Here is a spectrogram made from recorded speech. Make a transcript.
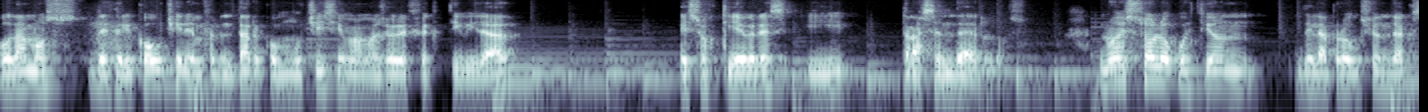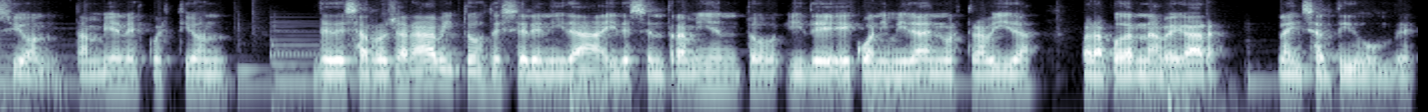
podamos desde el coaching enfrentar con muchísima mayor efectividad esos quiebres y trascenderlos. No es solo cuestión de la producción de acción, también es cuestión de desarrollar hábitos de serenidad y de centramiento y de ecuanimidad en nuestra vida para poder navegar la incertidumbre.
